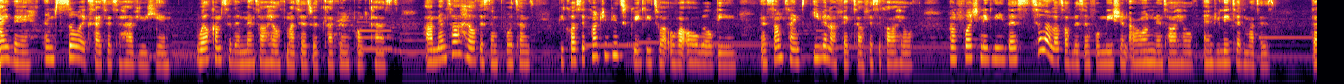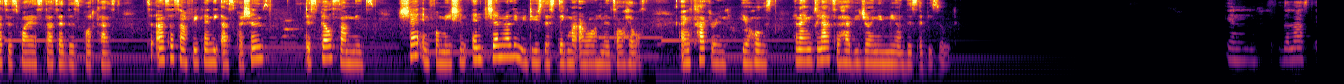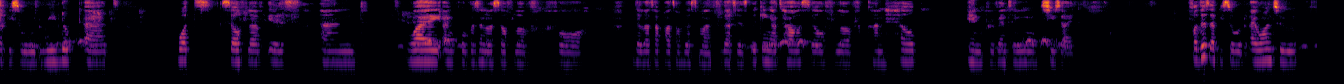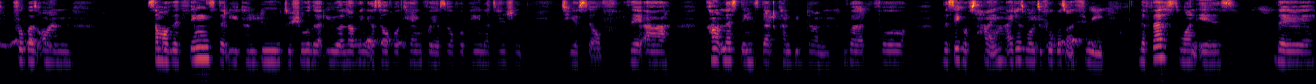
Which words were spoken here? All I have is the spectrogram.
Hi there, I'm so excited to have you here. Welcome to the Mental Health Matters with Catherine podcast. Our mental health is important because it contributes greatly to our overall well being and sometimes even affects our physical health. Unfortunately, there's still a lot of misinformation around mental health and related matters. That is why I started this podcast to answer some frequently asked questions, dispel some myths, share information, and generally reduce the stigma around mental health. I'm Catherine, your host, and I'm glad to have you joining me on this episode. In the last episode, we looked at what self love is and why I'm focusing on self love for the latter part of this month. That is looking at how self love can help in preventing suicide. For this episode, I want to focus on some of the things that you can do to show that you are loving yourself or caring for yourself or paying attention to yourself. There are countless things that can be done, but for the sake of time, I just want to focus on three. The first one is the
